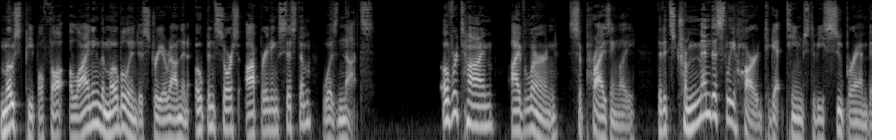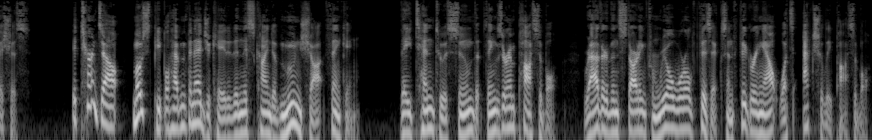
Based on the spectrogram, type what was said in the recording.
most people thought aligning the mobile industry around an open source operating system was nuts. Over time, I've learned, surprisingly, that it's tremendously hard to get teams to be super ambitious. It turns out most people haven't been educated in this kind of moonshot thinking. They tend to assume that things are impossible, rather than starting from real world physics and figuring out what's actually possible.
